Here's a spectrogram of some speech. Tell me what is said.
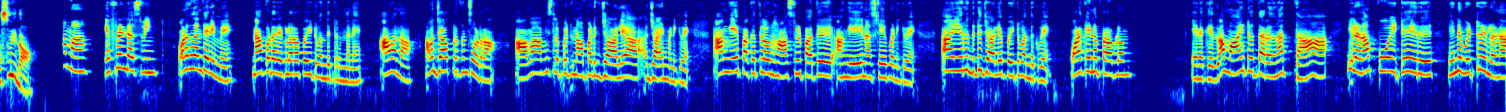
அஸ்வினா? ஆமாம் என் ஃப்ரெண்ட் அஸ்வின். உனக்கு தான் தெரியுமே நான் கூட ரெகுலராக போயிட்டு வந்துட்டு இருந்தேனே. அவன் தான் அவன் ஜாப் இருக்குன்னு சொல்கிறான் அவன் ஆஃபீஸில் போயிட்டு நான் பாட்டுக்கு ஜாலியாக ஜாயின் பண்ணிக்குவேன். அங்கேயே பக்கத்தில் ஒரு ஹாஸ்டல் பார்த்து அங்கேயே நான் ஸ்டே பண்ணிக்குவேன். இருந்துட்டு ஜாலியாக போயிட்டு வந்துக்குவேன். உனக்கு என்ன ப்ராப்ளம் எனக்கு இதெல்லாம் வாங்கிட்டு வந்து தரதுன்னா தான் இல்லைனா போயிட்டே இரு. என்ன விட்டுரு இல்லைனா.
